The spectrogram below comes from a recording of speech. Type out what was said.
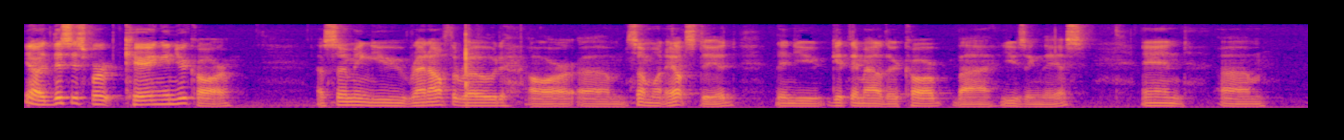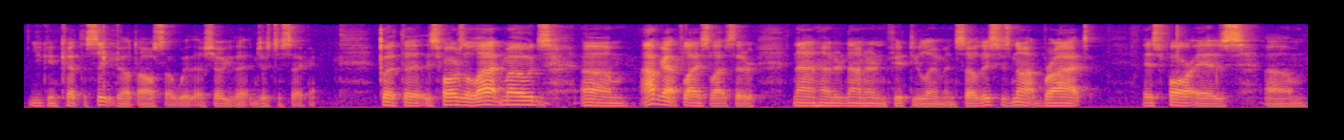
You know, this is for carrying in your car, assuming you ran off the road or um, someone else did, then you get them out of their car by using this. And um, you can cut the seatbelt also with it. I'll show you that in just a second. But the, as far as the light modes, um, I've got flashlights that are 900, 950 lumens. So this is not bright as far as um,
